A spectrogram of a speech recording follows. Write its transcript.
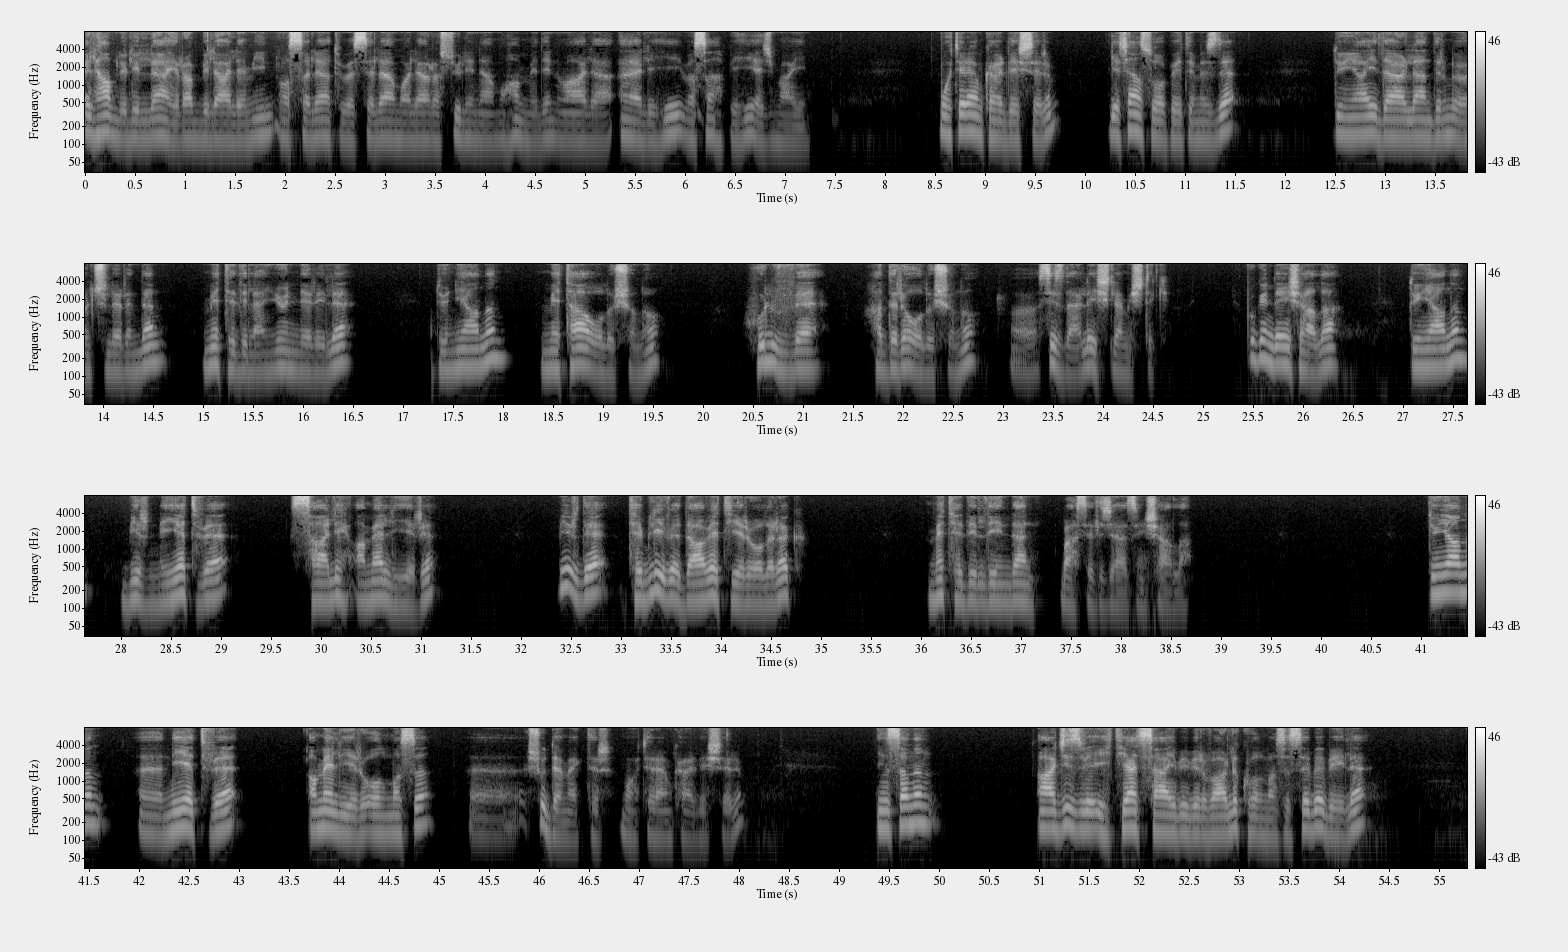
Elhamdülillahi Rabbil alemin ve salatu ve selamu ala Resulina Muhammedin ve ala alihi ve sahbihi ecmain. Muhterem kardeşlerim, geçen sohbetimizde dünyayı değerlendirme ölçülerinden methedilen yönleriyle dünyanın meta oluşunu, hulv ve hadıra oluşunu e, sizlerle işlemiştik. Bugün de inşallah dünyanın bir niyet ve salih amel yeri, bir de tebliğ ve davet yeri olarak methedildiğinden bahsedeceğiz inşallah. Dünyanın e, niyet ve amel yeri olması e, şu demektir muhterem kardeşlerim. İnsanın aciz ve ihtiyaç sahibi bir varlık olması sebebiyle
